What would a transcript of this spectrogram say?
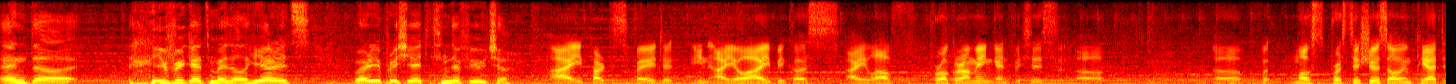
and uh, if we get medal here it's very appreciated in the future. I participated in IOI because I love programming and this is uh, uh, most prestigious Olympiad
